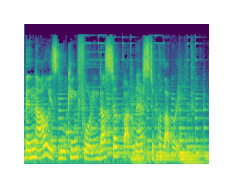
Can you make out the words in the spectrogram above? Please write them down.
that now is looking for industrial partners to collaborate.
